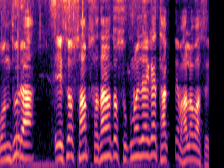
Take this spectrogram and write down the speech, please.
বন্ধুরা, এইসব সাপ সাধারণত শুকনো জায়গায় থাকতে ভালোবাসে।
